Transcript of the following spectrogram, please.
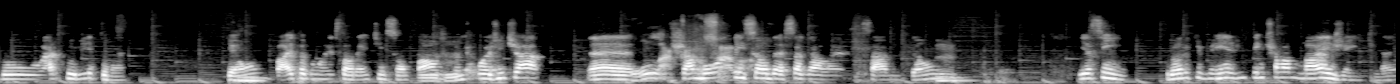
do Arturito, né? Que é um baita de um restaurante em São Paulo. Uhum. Então, tipo, a gente já é, Olá, chamou a atenção dessa galera, sabe? Então, hum. e assim, pro ano que vem a gente tem que chamar mais gente, né?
